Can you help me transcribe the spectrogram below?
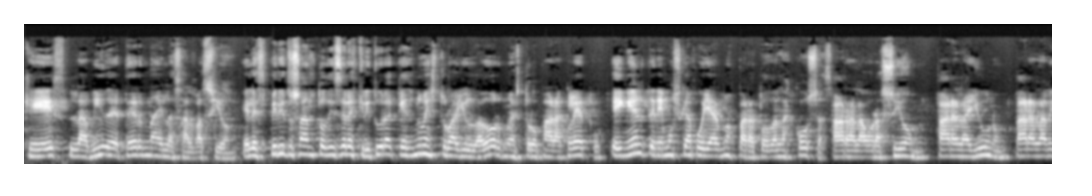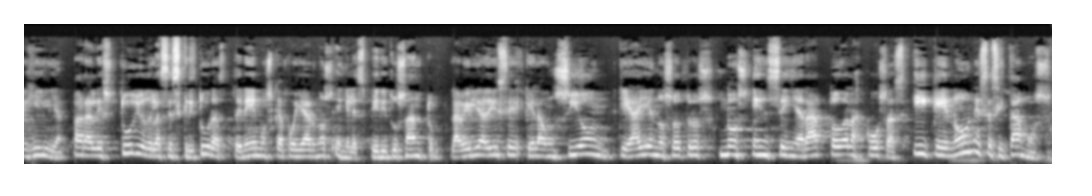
que es la vida eterna y la salvación. El Espíritu Santo dice la Escritura que es nuestro ayudador, nuestro paracleto. En Él tenemos que apoyarnos para todas las cosas, para la oración, para el ayuno, para para la vigilia, para el estudio de las escrituras, tenemos que apoyarnos en el Espíritu Santo. La Biblia dice que la unción que hay en nosotros nos enseñará todas las cosas y que no necesitamos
